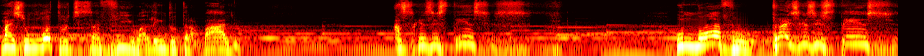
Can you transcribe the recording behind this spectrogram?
Mas um outro desafio, além do trabalho, as resistências. O novo traz resistência.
